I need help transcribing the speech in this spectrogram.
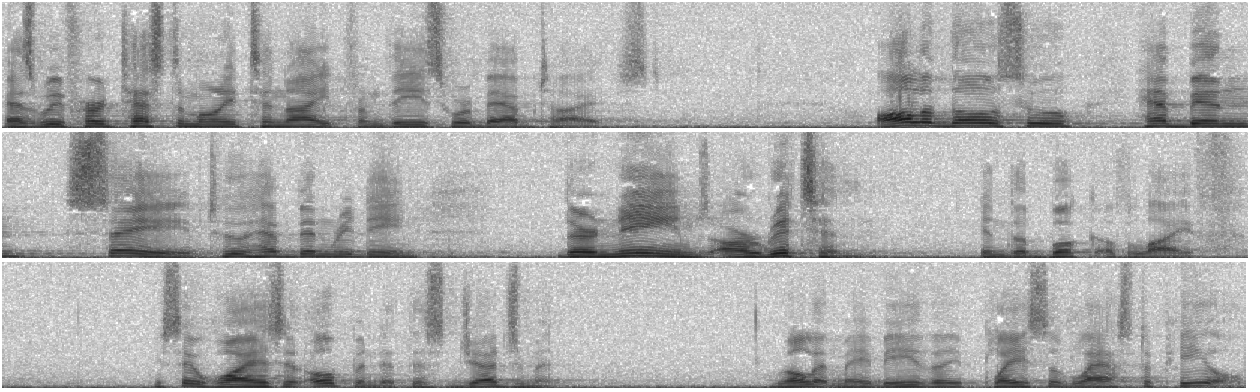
as we've heard testimony tonight from these who were baptized. All of those who have been saved, who have been redeemed, their names are written in the book of life. You say, why is it opened at this judgment? Well, it may be the place of last appeal.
